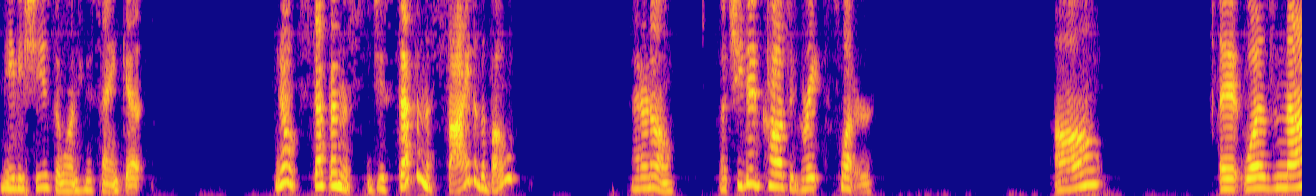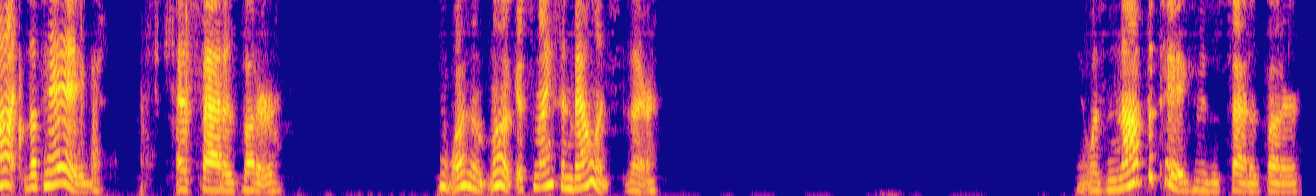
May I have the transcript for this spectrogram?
Maybe she's the one who sank it. You don't step in the, do you step in the side of the boat? I don't know. But she did cause a great flutter. Oh, it was not the pig as fat as butter. It wasn't. Look, it's nice and balanced there. It was not the pig who was as fat as butter.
